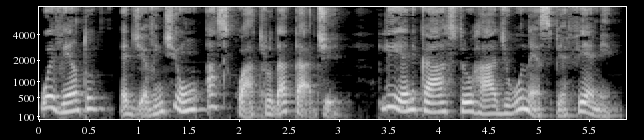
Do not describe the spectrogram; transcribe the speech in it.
O evento é dia 21 às 4 da tarde. Liane Castro, Rádio Unesp FM.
